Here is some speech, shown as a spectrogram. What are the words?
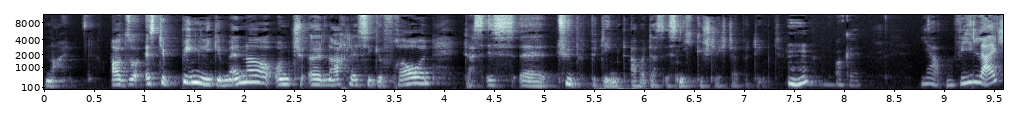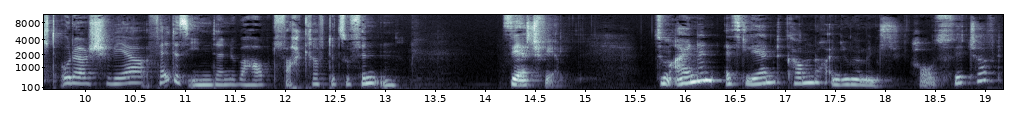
Nein. Also es gibt pingelige Männer und äh, nachlässige Frauen. Das ist äh, typbedingt, aber das ist nicht geschlechterbedingt. Mhm. Okay. Ja, wie leicht oder schwer fällt es Ihnen denn überhaupt, Fachkräfte zu finden? Sehr schwer. Zum einen, es lernt kaum noch ein junger Mensch Hauswirtschaft.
